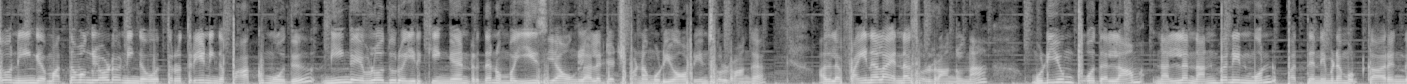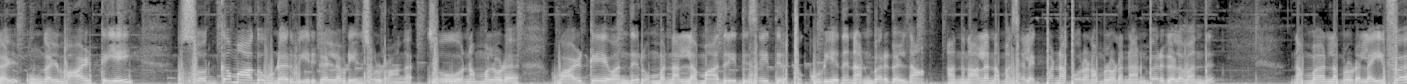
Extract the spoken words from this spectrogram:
ஸோ நீங்கள் மற்றவங்களோட நீங்கள் ஒருத்தர் ஒருத்தரையும் நீங்கள் பார்க்கும்போது நீங்கள் எவ்வளோ தூரம் இருக்கீங்கன்றத ரொம்ப ஈஸியாக உங்களால் ஜட்ஜ் பண்ண முடியும் அப்படின்னு சொல்கிறாங்க அதில் ஃபைனலாக என்ன சொல்கிறாங்கன்னா முடியும் போதெல்லாம் நல்ல நண்பனின் முன் பத்து நிமிடம் உட்காருங்கள் உங்கள் வாழ்க்கையை சொர்க்கமாக உணர்வீர்கள் அப்படின்னு சொல்கிறாங்க ஸோ நம்மளோட வாழ்க்கையை வந்து ரொம்ப நல்ல மாதிரி திசை கூடியது நண்பர்கள் தான். அதனால் நம்ம செலக்ட் பண்ண போகிற நம்மளோட நண்பர்களை வந்து நம்ம நம்மளோட லைஃப்பை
